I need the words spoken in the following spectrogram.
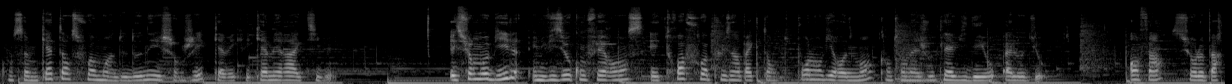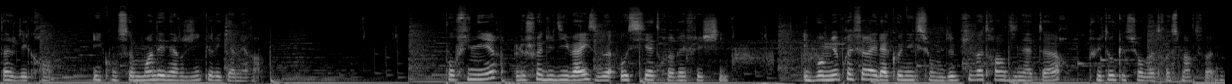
consomme 14 fois moins de données échangées qu'avec les caméras activées. Et sur mobile, une visioconférence est 3 fois plus impactante pour l'environnement quand on ajoute la vidéo à l'audio. Enfin, sur le partage d'écran, il consomme moins d'énergie que les caméras. Pour finir, le choix du device doit aussi être réfléchi. Il vaut mieux préférer la connexion depuis votre ordinateur plutôt que sur votre smartphone.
